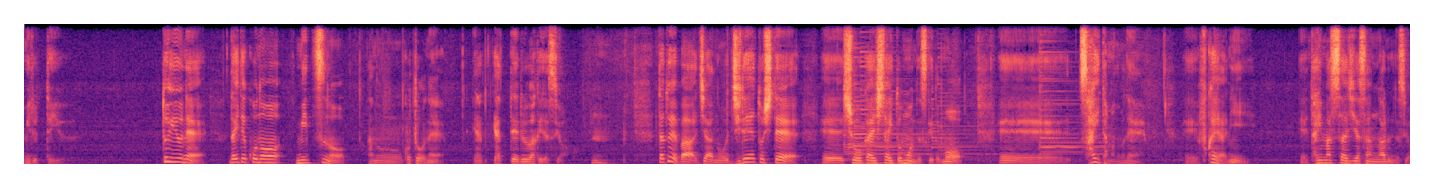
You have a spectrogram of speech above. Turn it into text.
みるっていう。というね大体この3つのあのことをねやってるわけですよ。うん、例えばじゃあの事例として、えー、紹介したいと思うんですけども、えー、埼玉のね、えー、深谷にタイマッサージ屋さんがあるんですよ。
